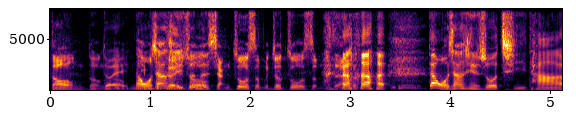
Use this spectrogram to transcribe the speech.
懂懂对。那我相信说，想做什么就做什么这样。但我相信说，其他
